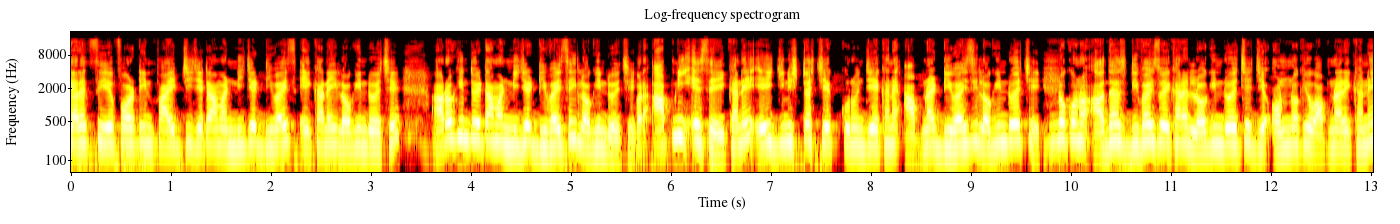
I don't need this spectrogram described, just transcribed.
Galaxy A fourteen five G যেটা আমার নিজের ডিভাইস এখানেই লগ ইন রয়েছে। আরও কিন্তু এটা আমার নিজের ডিভাইসেই লগ ইন রয়েছে। এবার আপনি এসে এখানে এই জিনিসটা চেক করুন যে এখানে আপনার ডিভাইসই লগ ইন রয়েছে? অন্য কোনো আদার্স ডিভাইসও এখানে লগ ইন রয়েছে যে অন্য কেউ আপনার এখানে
